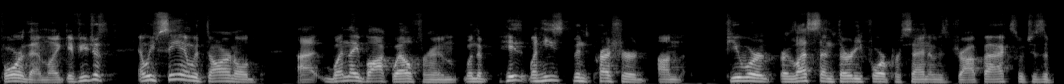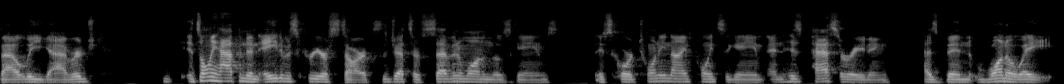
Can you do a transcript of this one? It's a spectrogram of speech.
for them. Like, if you just and we've seen it with Darnold uh, when they block well for him, when the his when he's been pressured on fewer or less than 34% of his dropbacks, which is about league average. It's only happened in eight of his career starts. The Jets are 7 1 in those games. They've scored 29 points a game, and his passer rating has been 108,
